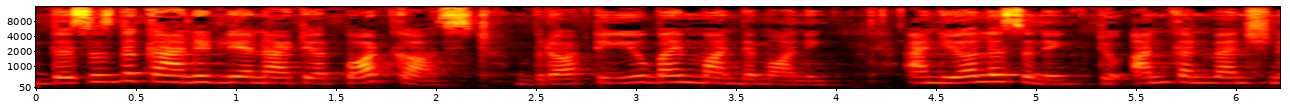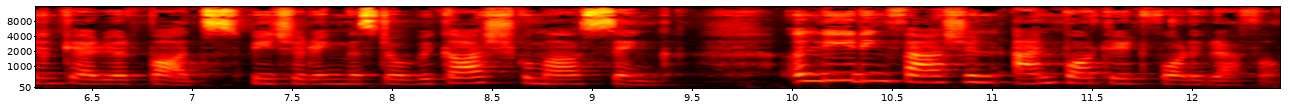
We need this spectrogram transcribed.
This is the Candidly NITR podcast brought to you by Monday Morning, and you're listening to Unconventional Career Paths featuring Mr. Vikash Kumar Singh, a leading fashion and portrait photographer.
